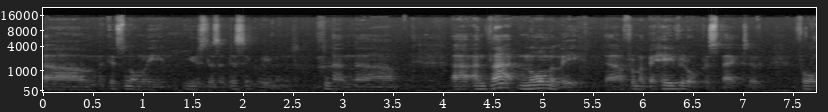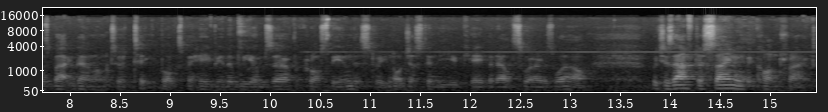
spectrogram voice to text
um, it's normally used as a disagreement. And, uh, uh, and that normally, uh, from a behavioural perspective, falls back down onto a tick box behaviour that we observe across the industry, not just in the UK but elsewhere as well, which is after signing the contract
